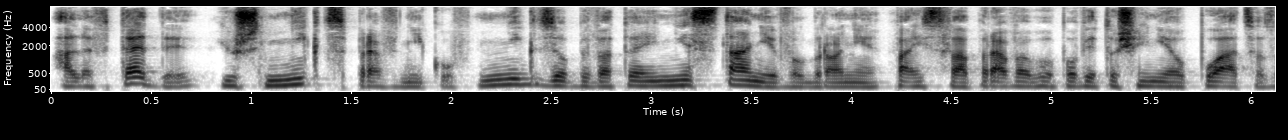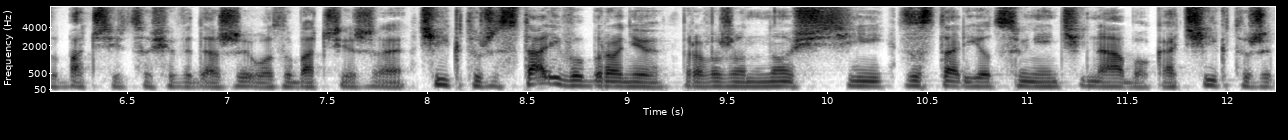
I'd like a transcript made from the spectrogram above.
Ale wtedy już nikt z prawników, nikt z obywateli nie stanie w obronie państwa prawa, bo powie, to się nie opłaca. Zobaczcie, co się wydarzyło. Zobaczcie, że ci, którzy stali w obronie praworządności, zostali odsunięci na bok, a ci, którzy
